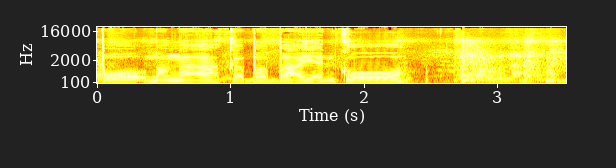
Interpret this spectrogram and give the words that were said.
po mga kababayan ko.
